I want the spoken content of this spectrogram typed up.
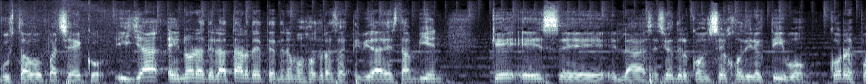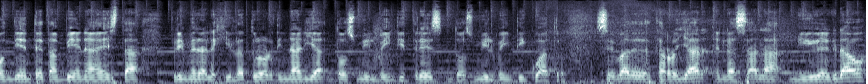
Gustavo Pacheco. Y ya en horas de la tarde tendremos otras actividades también que es eh, la sesión del Consejo Directivo correspondiente también a esta primera legislatura ordinaria 2023-2024. Se va a desarrollar en la sala Miguel Grau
